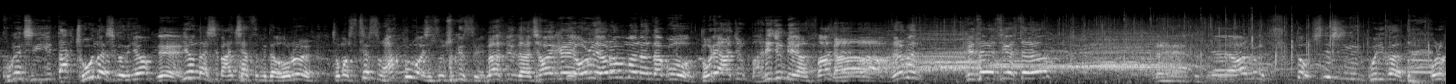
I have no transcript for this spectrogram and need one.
공연 즐기기 딱 좋은 날씨거든요. 네. 이런 날씨 많지 않습니다. 오늘 정말 스트레스 를 확 풀고 가셨으면 좋겠습니다. 맞습니다. 저희 그 오늘 여러분 만난다고 노래 아주 많이 준비해왔습니다. 맞아요. 여러분, 괜찮으시겠어요? 네, 아, 그럼 또 신혜 씨 보니까 오늘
